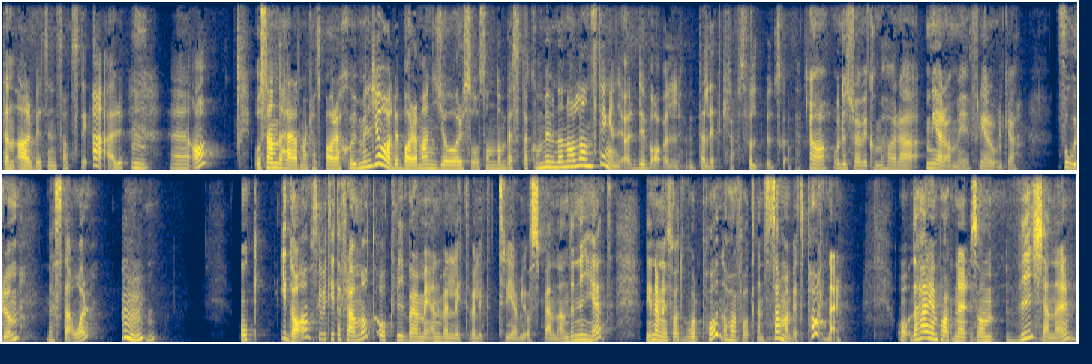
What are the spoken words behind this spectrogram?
den arbetsinsats det är. Mm. Uh, ja, och sen det här att man kan spara 7 miljarder bara man gör så som de bästa kommunerna och landstingen gör. Det var väl ett väldigt kraftfullt budskap. Ja, och det tror jag vi kommer höra mer om i flera olika forum nästa år. Mm. Mm. Och idag ska vi titta framåt och vi börjar med en väldigt, väldigt trevlig och spännande nyhet. Det är nämligen så att vår podd har fått en samarbetspartner. Och det här är en partner som vi känner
